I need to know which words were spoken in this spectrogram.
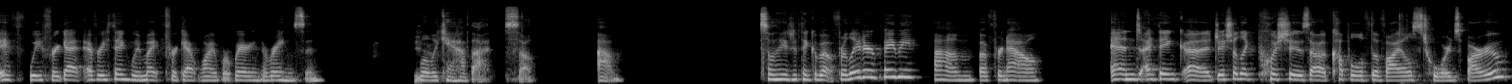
if we forget everything, we might forget why we're wearing the rings, and well, we can't have that. So, um, something to think about for later, maybe. Um, but for now, and I think uh, Jaisha like pushes a couple of the vials towards Baru.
